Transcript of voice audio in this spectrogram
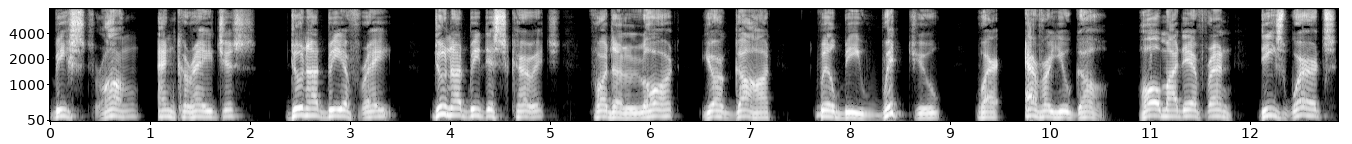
Be strong and courageous. Do not be afraid. Do not be discouraged, for the Lord your God will be with you wherever you go. Oh, my dear friend, these words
